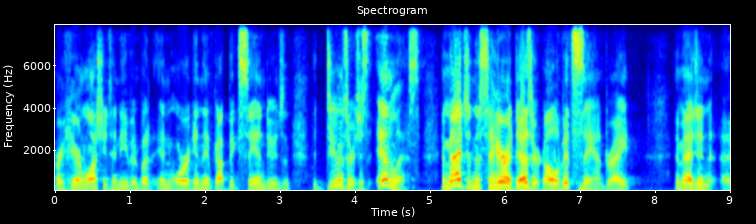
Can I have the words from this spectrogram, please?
or here in Washington even, but in Oregon they've got big sand dunes, and the dunes are just endless. Imagine the Sahara Desert and all of its sand, right? Imagine, uh,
